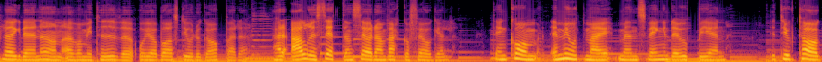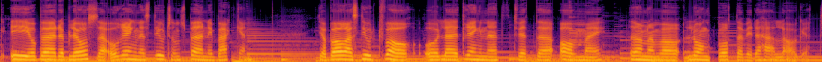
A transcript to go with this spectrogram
flög det en örn över mitt huvud och jag bara stod och gapade. Jag hade aldrig sett en sådan vacker fågel. Den kom emot mig men svängde upp igen. Det tog tag i och började blåsa och regnet stod som spön i backen. Jag bara stod kvar och lät regnet tvätta av mig. Örnen var långt borta vid det här laget.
